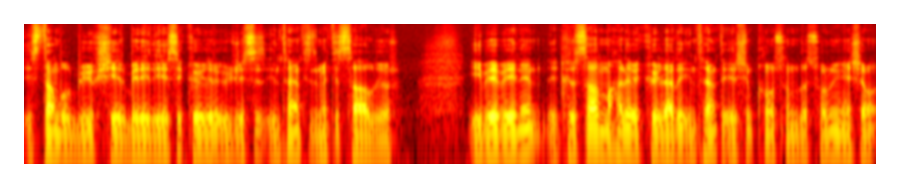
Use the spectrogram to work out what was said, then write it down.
İstanbul Büyükşehir Belediyesi köylere ücretsiz internet hizmeti sağlıyor. İBB'nin kırsal mahalle ve köylerde internet erişim konusunda sorun yaşama,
